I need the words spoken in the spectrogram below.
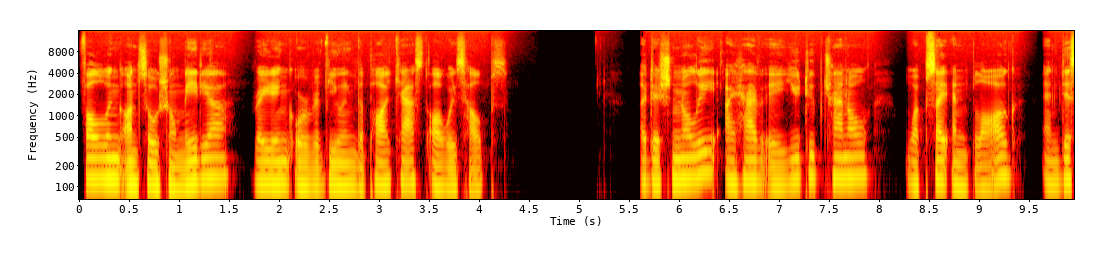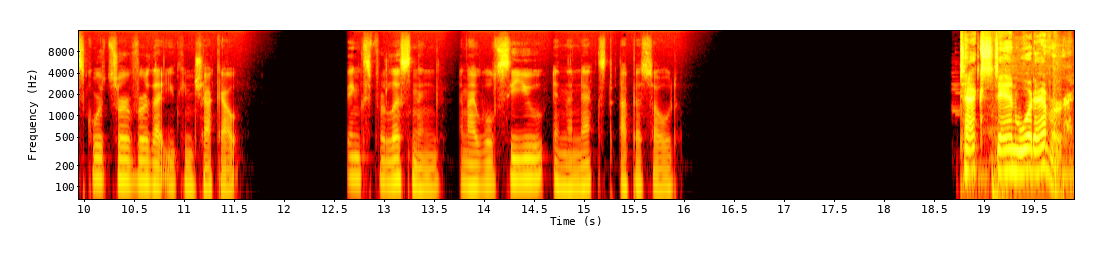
Following on social media, rating, or reviewing the podcast always helps. Additionally, I have a YouTube channel website and blog, and Discord server that you can check out. Thanks for listening, and I will see you in the next episode. Text and whatever.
